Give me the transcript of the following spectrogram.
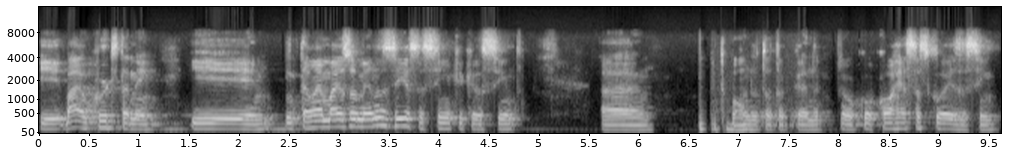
E, bah, eu curto também. E então é mais ou menos isso, assim, o que, que eu sinto. Uh, muito bom. Quando eu tô tocando. Ocorre essas coisas, assim.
